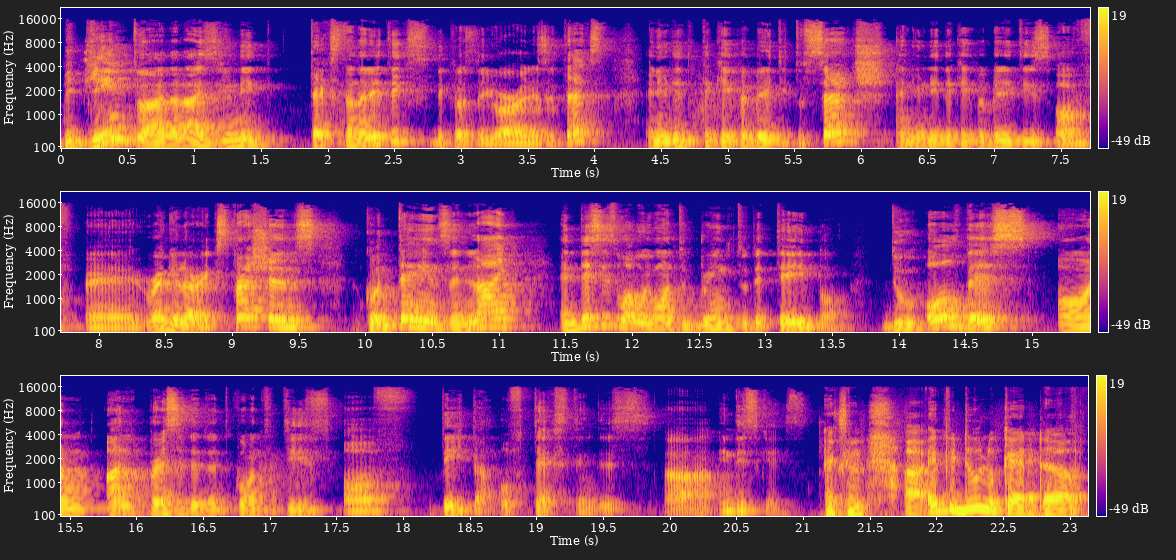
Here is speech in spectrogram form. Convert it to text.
begin to analyze you need text analytics because the url is a text and you need the capability to search and you need the capabilities of uh, regular expressions contains and like. And this is what we want to bring to the table. Do all this on unprecedented quantities of data, of text in this, uh, in this case. Excellent. Uh, if we do look at uh,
